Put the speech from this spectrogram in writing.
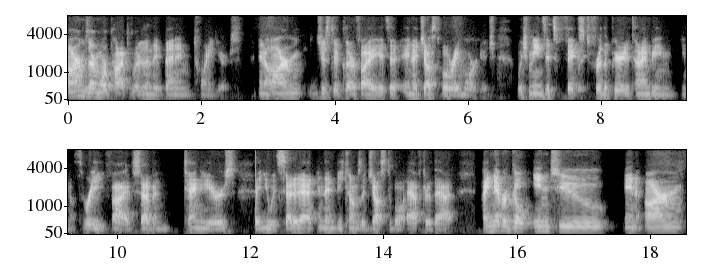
ARMs are more popular than they've been in 20 years. An ARM, just to clarify, it's a, an adjustable rate mortgage, which means it's fixed for the period of time being, you know, three, five, seven, ten years that you would set it at, and then becomes adjustable after that. I never go into an ARM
